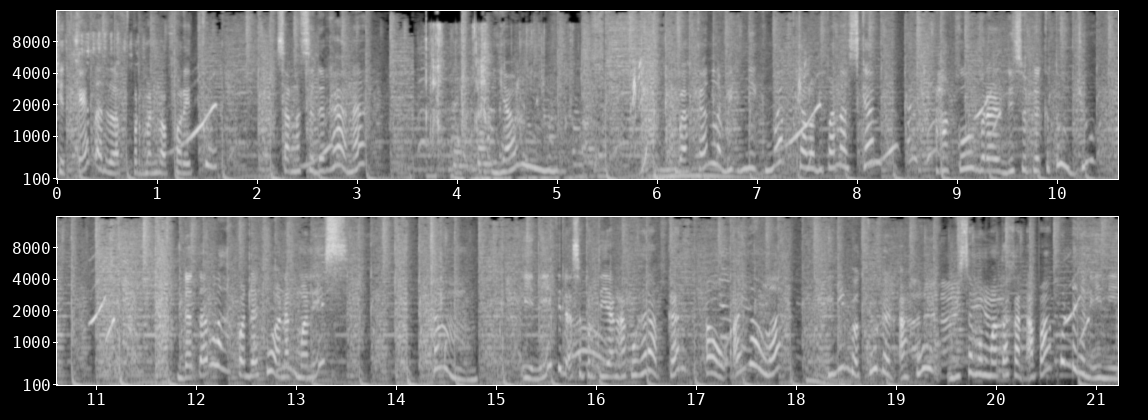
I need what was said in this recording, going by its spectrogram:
Kit Kat adalah permen favoritku. Sangat sederhana. Yum. Bahkan lebih nikmat kalau dipanaskan. Aku berada di surga ketujuh. Datanglah padaku anak manis. Hmm, ini tidak seperti yang aku harapkan. Oh, ayolah. Ini beku dan aku bisa mematahkan apa pun dengan ini.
